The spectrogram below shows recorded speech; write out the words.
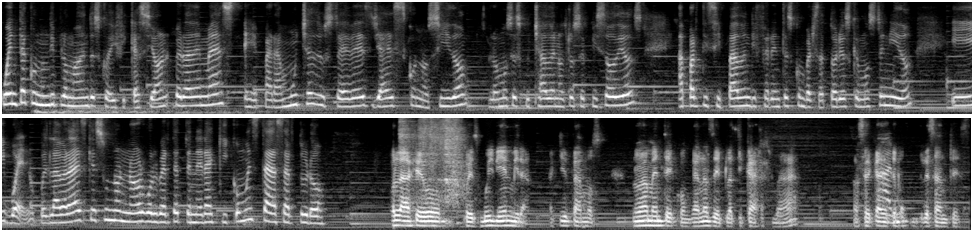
Cuenta con un diplomado en descodificación, pero además eh, para muchas de ustedes ya es conocido, lo hemos escuchado en otros episodios, ha participado en diferentes conversatorios que hemos tenido y bueno, pues la verdad es que es un honor volverte a tener aquí. ¿Cómo estás, Arturo? Hola, Geo. Pues muy bien, mira, aquí estamos nuevamente con ganas de platicar, ¿verdad? Acerca de temas interesantes.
